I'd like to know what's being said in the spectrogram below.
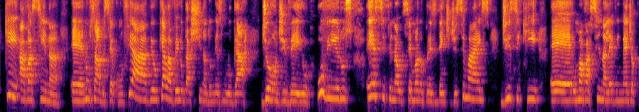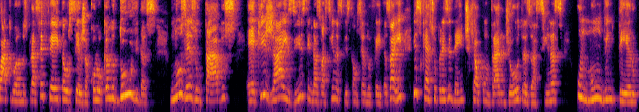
que a vacina é, não sabe se é confiável, que ela veio da China do mesmo lugar de onde veio o vírus. Esse final de semana o presidente disse mais, disse que é, uma vacina leva em média quatro anos para ser feita, ou seja, colocando dúvidas nos resultados é, que já existem das vacinas que estão sendo feitas aí, esquece o presidente que, ao contrário de outras vacinas, o mundo inteiro,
